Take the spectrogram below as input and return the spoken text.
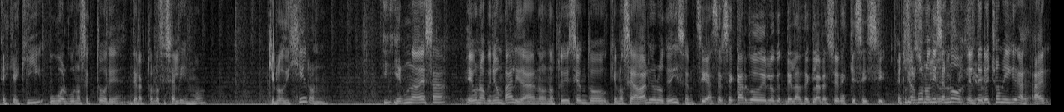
Es que aquí hubo algunos sectores del actual oficialismo que lo dijeron y, en una de esas es una opinión válida, no, estoy diciendo que no sea válido lo que dicen. Sí, hacerse cargo de, lo, de las declaraciones que se hicieron. Entonces algunos dicen, no, el derecho a migrar, a ver,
